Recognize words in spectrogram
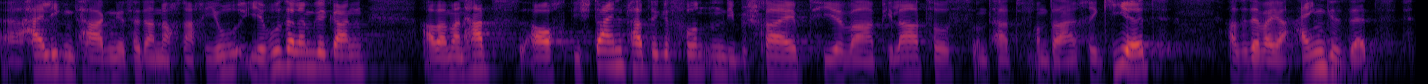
heiligen Tagen ist er dann noch nach Jerusalem gegangen. Aber man hat auch die Steinplatte gefunden, die beschreibt, hier war Pilatus und hat von da regiert. Also der war ja eingesetzt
